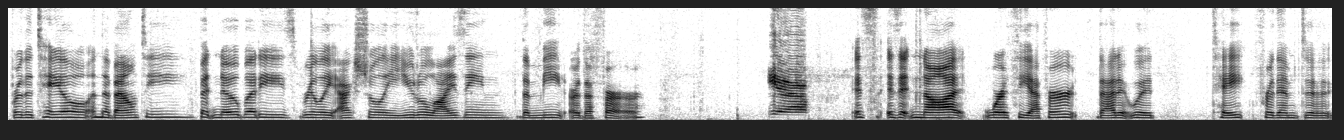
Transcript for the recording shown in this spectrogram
for the tail and the bounty, but nobody's really actually utilizing the meat or the fur. Yeah. It's is it not worth the effort that it would take for them to,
